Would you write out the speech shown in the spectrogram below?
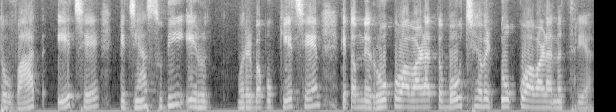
તો વાત એ છે કે જ્યાં સુધી એ મોરે બાપુ કે છે કે તમને રોકવા વાળા તો બહુ છે, હવે ટોકવા વાળા નથી રહ્યા.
